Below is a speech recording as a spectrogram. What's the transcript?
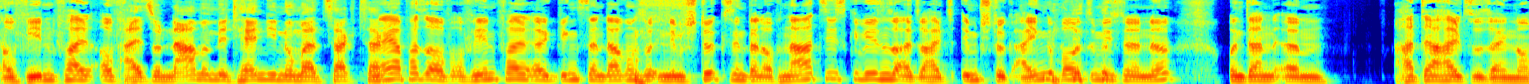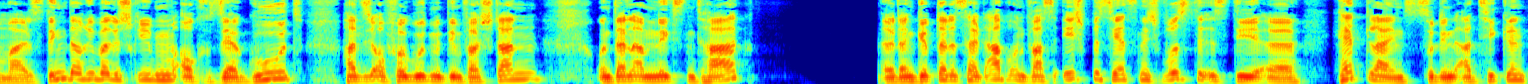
auf jeden Fall, auf Also Name mit Handynummer, zack, zack. naja, pass auf, auf jeden Fall äh, ging es dann darum, so in dem Stück sind dann auch Nazis gewesen, so, also halt im Stück eingebaut, so ein bisschen, ne? Und dann ähm, hat er halt so sein normales Ding darüber geschrieben, auch sehr gut, hat sich auch voll gut mit dem verstanden. Und dann am nächsten Tag, äh, dann gibt er das halt ab. Und was ich bis jetzt nicht wusste, ist, die äh, Headlines zu den Artikeln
